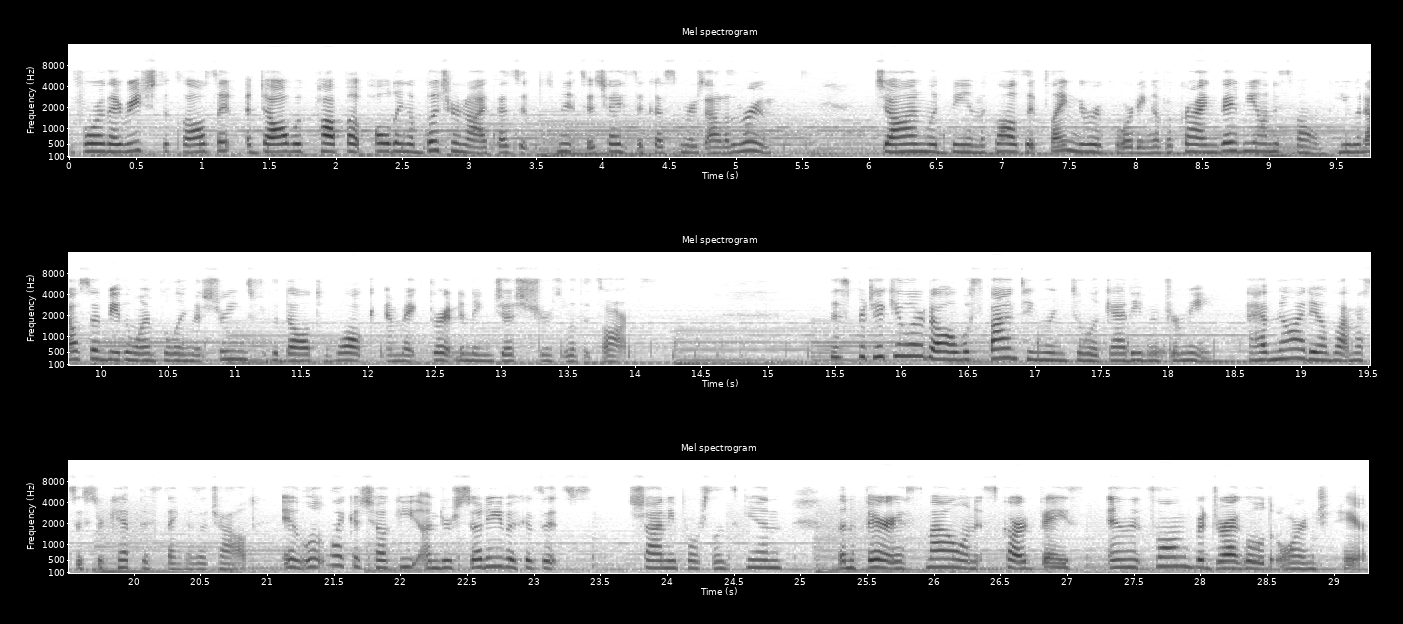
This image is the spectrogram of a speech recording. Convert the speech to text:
Before they reached the closet, a doll would pop up holding a butcher knife as it was meant to chase the customers out of the room. John would be in the closet playing the recording of a crying baby on his phone. He would also be the one pulling the strings for the doll to walk and make threatening gestures with its arms. This particular doll was spine tingling to look at even for me. I have no idea why my sister kept this thing as a child. It looked like a Chucky understudy because its shiny porcelain skin, the nefarious smile on its scarred face, and its long bedraggled orange hair.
